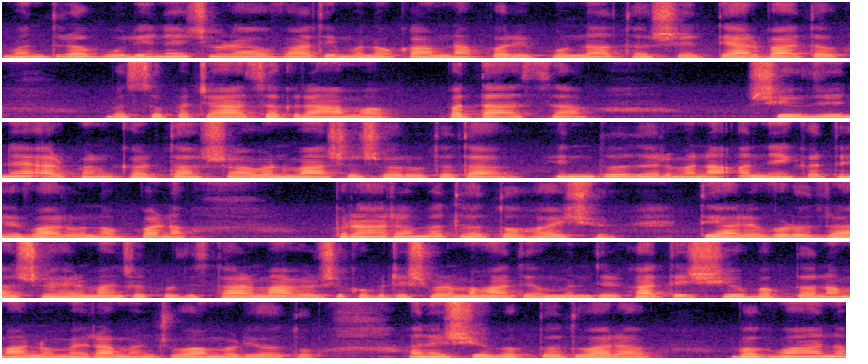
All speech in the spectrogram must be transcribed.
મંત્ર બોલીને ચઢાવવાથી મનોકામના પરિપૂર્ણ થશે. ત્યારબાદ બસો પચાસ ગ્રામ પતાસા શિવજીને અર્પણ કરતા શ્રાવણ માસ શરૂ થતાં હિન્દુ ધર્મના અનેક તહેવારોનો પણ પ્રારંભ થતો હોય છે. ત્યારે વડોદરા શહેર માંજલપુર વિસ્તારમાં આવેલ શ્રી કુબેરેશ્વર મહાદેવ મંદિર ખાતે શિવ ભક્તોનો માનવ મહેરામણ જોવા મળ્યો હતો અને શિવ ભક્તો દ્વારા ભગવાન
